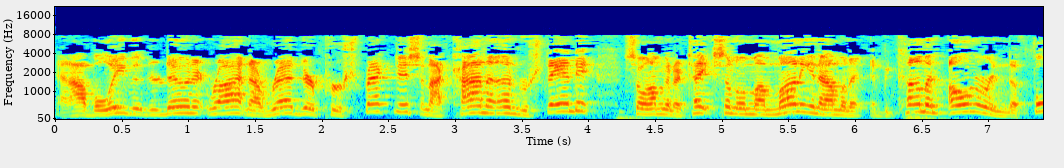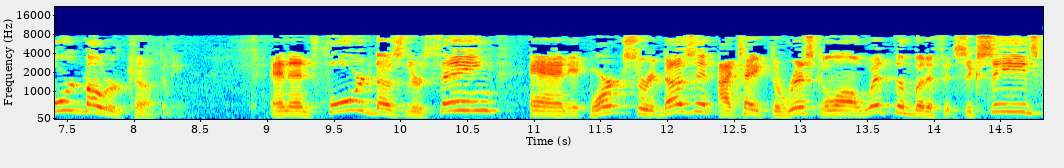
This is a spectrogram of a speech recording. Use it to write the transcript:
and I believe that they're doing it right, and I read their prospectus, and I kind of understand it, so I'm going to take some of my money and I'm going to become an owner in the Ford Motor Company. And then Ford does their thing, and it works or it doesn't. I take the risk along with them, but if it succeeds,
